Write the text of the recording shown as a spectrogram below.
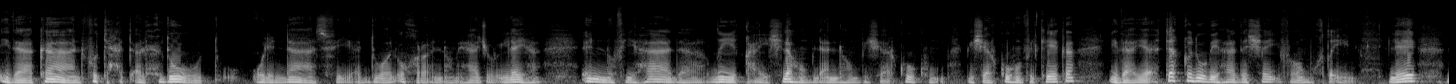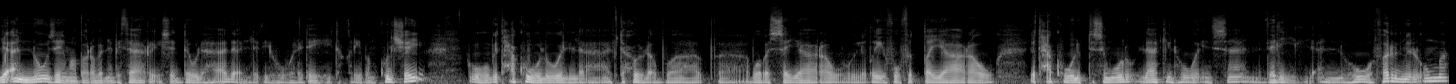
إذا كان فتحت الحدود وللناس في الدول الأخرى أنهم يهاجروا إليها أنه في هذا ضيق عيش لهم لأنهم بيشاركوكم بيشاركوهم في الكيكة. إذا يعتقدوا بهذا الشيء فهم مخطئين. ليه؟ لأنه زي ما ضرب مثال رئيس الدولة هذا الذي هو لديه تقريبا كل شيء وبيضحكوا له ولا يفتحوا له الأبواب أبواب السيارة ويضيفوا في الطيارة ويضحكوا له يبتسموا له. لكن هو إنسان ذليل لأنه هو فرد من الأمة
